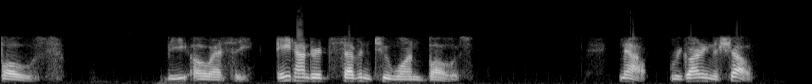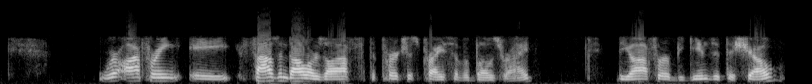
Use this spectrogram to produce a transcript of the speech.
Bose. B O S E. 800 721 Bose. Now, regarding the show, we're offering a $1,000 off the purchase price of a Bose ride. The offer begins at the show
